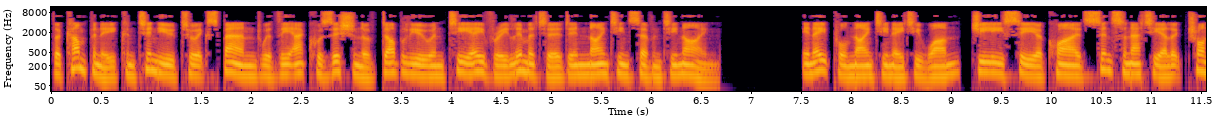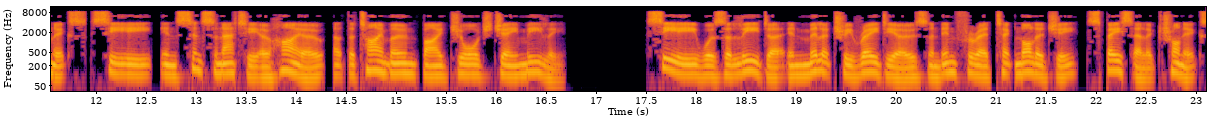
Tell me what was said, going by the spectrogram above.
The company continued to expand with the acquisition of W&T Avery Limited in 1979. In April 1981, GEC acquired Cincinnati Electronics (CE) in Cincinnati, Ohio, at the time owned by George J. Mealy. CE was a leader in military radios and infrared technology, space electronics,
